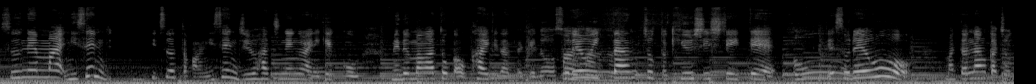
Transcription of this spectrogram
数年前2000いつだったかな？2018年ぐらいに結構メルマガとかを書いてたんだけどそれを一旦ちょっと休止していて、でそれをまたなんかちょっ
